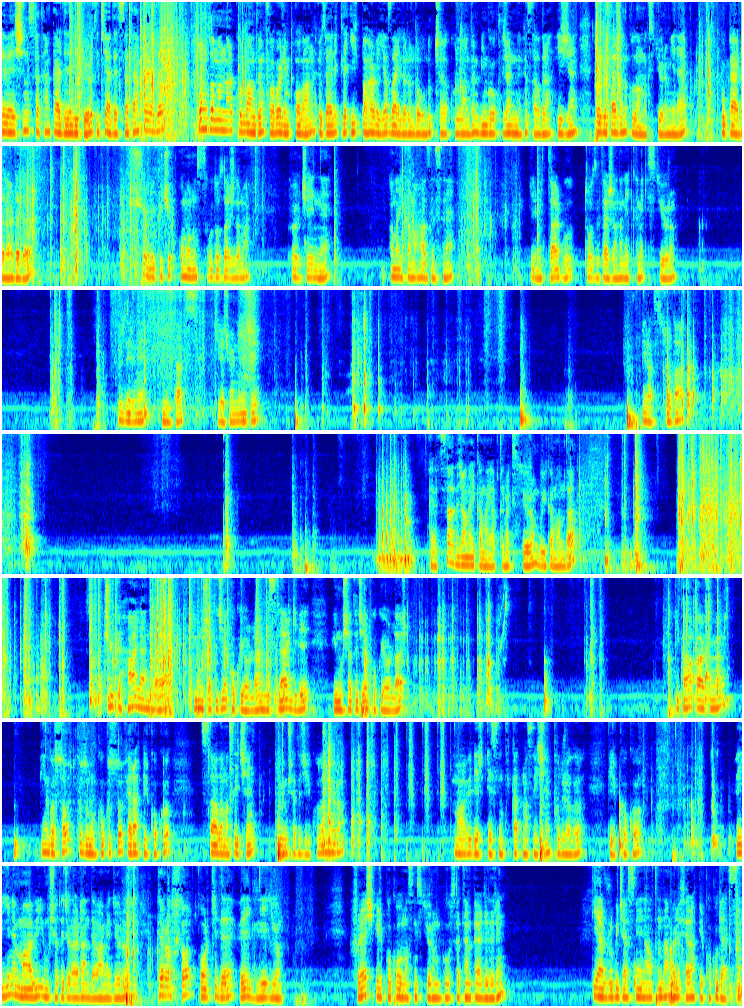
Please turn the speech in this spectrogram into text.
Evet şimdi saten perdeleri yıkıyoruz. 2 adet saten perde. Son zamanlar kullandığım favorim olan özellikle ilkbahar ve yaz aylarında oldukça kullandığım Bingo Oksijen nefes aldıran hijyen ve deterjanı kullanmak istiyorum yine. Bu perdelerde de. Şöyle küçük Omo'nun sıvı dozajlama ölçeğine ana yıkama haznesine bir miktar bu toz deterjandan eklemek istiyorum. Üzerine Mintax kireç önleyici biraz soda Evet sadece ana yıkama yaptırmak istiyorum bu yıkamamda. Çünkü halen daha yumuşatıcıya kokuyorlar. Misler gibi yumuşatıcıya kokuyorlar. Yıkama parfümüm Bingo Soft kuzumun kokusu ferah bir koku sağlaması için bu yumuşatıcıyı kullanıyorum. Mavi bir esinti katması için pudralı bir koku. Ve yine mavi yumuşatıcılardan devam ediyoruz. Peroso, orkide ve lilyum. Fresh bir koku olmasını istiyorum bu saten perdelerin. Diğer Ruby Jasmine'in altından böyle ferah bir koku gelsin.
